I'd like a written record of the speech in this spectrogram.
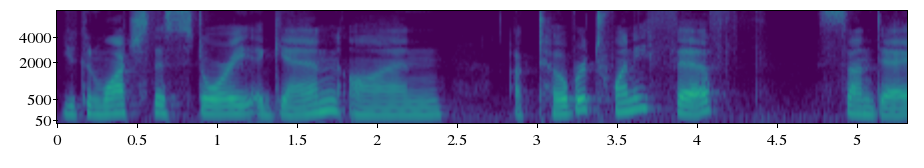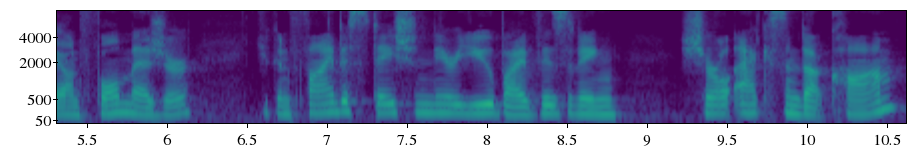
You can watch this story again on October 25th, Sunday, on Full Measure. You can find a station near you by visiting SharylAttkisson.com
